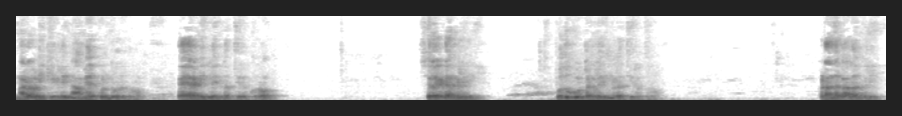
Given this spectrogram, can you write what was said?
நடவடிக்கைகளை நாம் மேற்கொண்டு வருகிறோம். பேரணிகளை நடத்தியிருக்கிறோம். சில இடங்களில் பொதுக்கூட்டங்களையும் நடத்தியிருக்கிறோம். கடந்த காலங்களில்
